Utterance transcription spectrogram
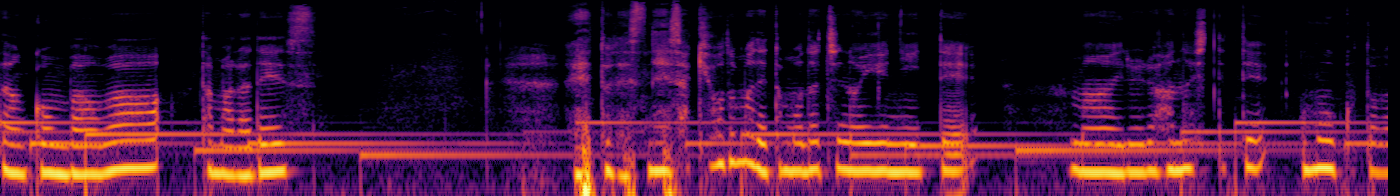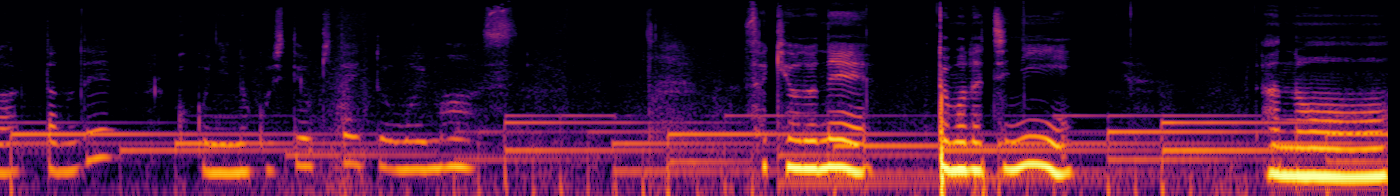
さんこんばんは。たまらです。えっとですね先ほどまで友達の家にいてまあいろいろ話してて思うことがあったのでここに残しておきたいと思います。先ほどね友達にあの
